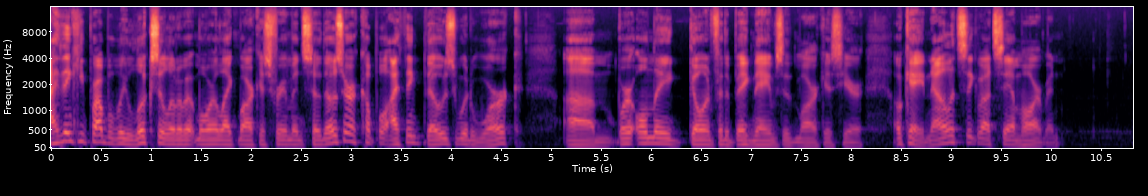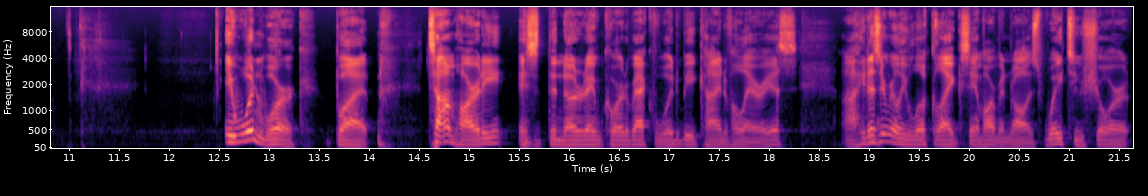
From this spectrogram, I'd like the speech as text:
I think he probably looks a little bit more like Marcus Freeman. So those are a couple. I think those would work. Um, we're only going for the big names with Marcus here. Okay, now let's think about Sam Hartman it wouldn't work, but Tom Hardy is the Notre Dame quarterback would be kind of hilarious. Uh, he doesn't really look like Sam Hartman at all. He's way too short,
